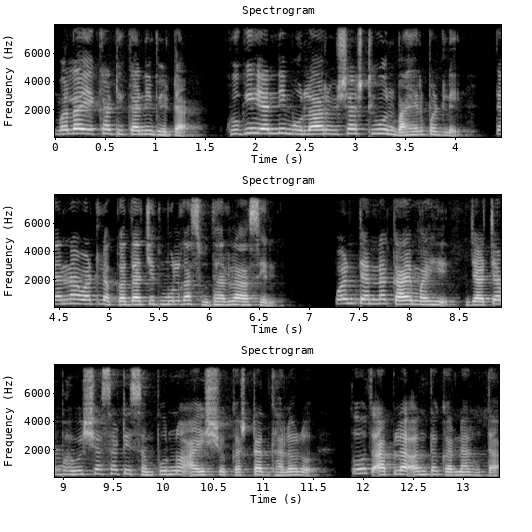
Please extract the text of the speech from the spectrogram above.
मला एका ठिकाणी भेटा. घुगे यांनी मुलावर विश्वास ठेवून बाहेर पडले. त्यांना वाटलं कदाचित मुलगा सुधारला असेल. पण त्यांना काय माही ज्याच्या भविष्यासाठी संपूर्ण आयुष्य कष्टात घालवलं तोच आपला अंत करणार होता.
